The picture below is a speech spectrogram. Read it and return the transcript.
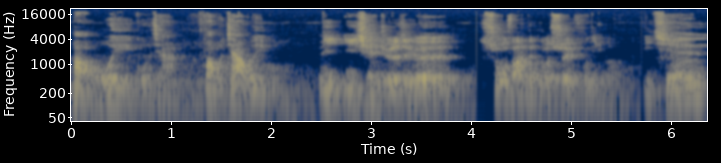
保卫国家，保家卫国。你以前觉得这个说法能够说服你吗？以前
